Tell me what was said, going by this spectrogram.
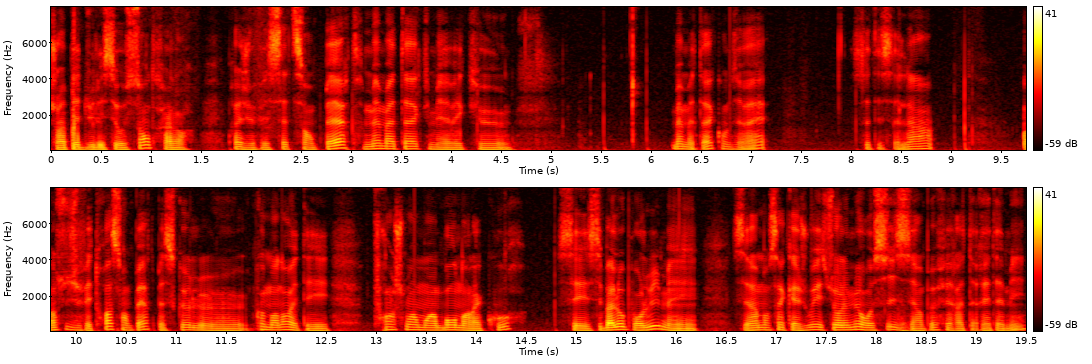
J'aurais peut-être dû laisser au centre alors. Après, j'ai fait 700 pertes. Même attaque, mais avec... Même attaque, on dirait. C'était celle-là. Ensuite, j'ai fait 300 pertes parce que le commandant était franchement moins bon dans la cour. C'est ballot pour lui, mais c'est vraiment ça qu'a joué. sur le mur aussi, il s'est un peu fait rétamer.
